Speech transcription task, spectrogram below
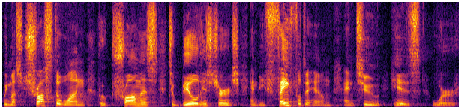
we must trust the one who promised to build his church and be faithful to him and to his word.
